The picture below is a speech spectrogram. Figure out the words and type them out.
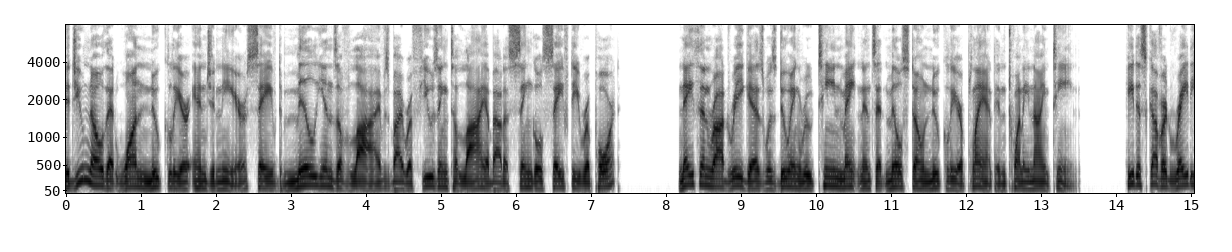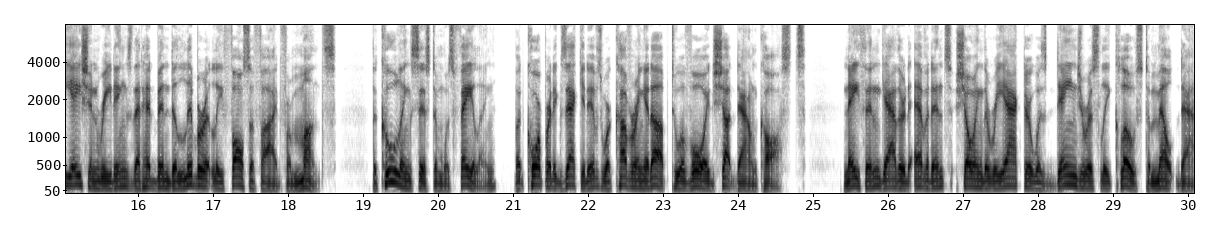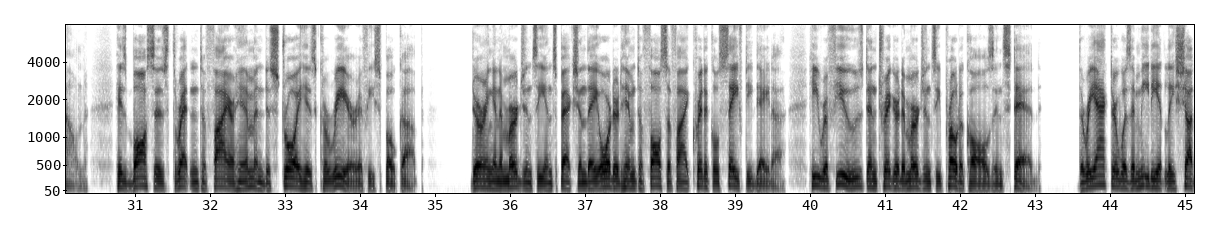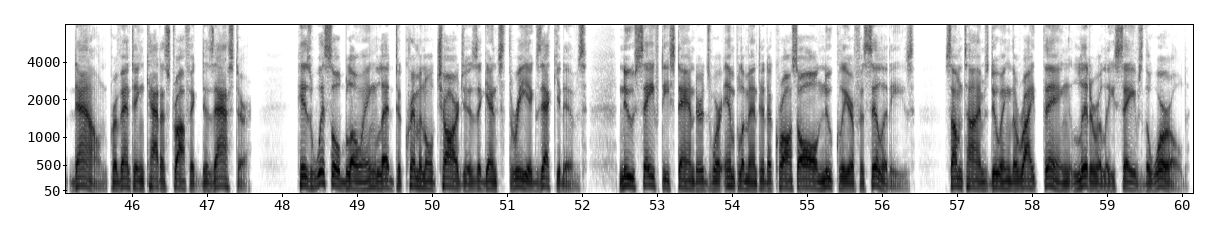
Did you know that one nuclear engineer saved millions of lives by refusing to lie about a single safety report? Nathan Rodriguez was doing routine maintenance at Millstone Nuclear Plant in 2019. He discovered radiation readings that had been deliberately falsified for months. The cooling system was failing, but corporate executives were covering it up to avoid shutdown costs. Nathan gathered evidence showing the reactor was dangerously close to meltdown. His bosses threatened to fire him and destroy his career if he spoke up. During an emergency inspection, they ordered him to falsify critical safety data. He refused and triggered emergency protocols instead. The reactor was immediately shut down, preventing catastrophic disaster. His whistleblowing led to criminal charges against three executives. New safety standards were implemented across all nuclear facilities. Sometimes doing the right thing literally saves the world.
